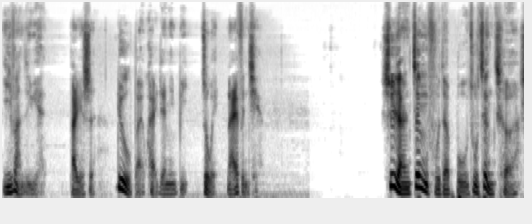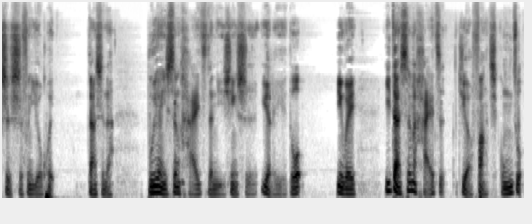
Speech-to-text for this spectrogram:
一万日元，大约是六百块人民币作为奶粉钱。虽然政府的补助政策是十分优惠，但是呢，不愿意生孩子的女性是越来越多。因为一旦生了孩子，就要放弃工作，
